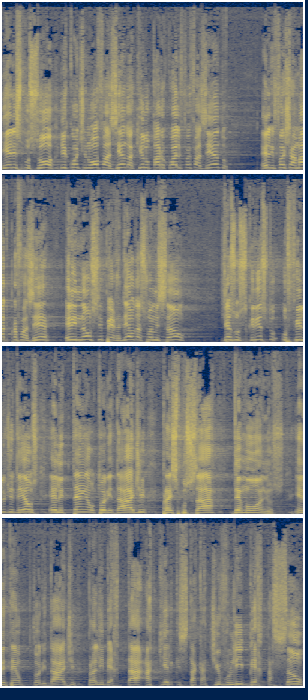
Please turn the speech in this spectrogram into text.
e ele expulsou e continuou fazendo aquilo para o qual ele foi fazendo. Ele foi chamado para fazer, ele não se perdeu da sua missão. Jesus Cristo, o Filho de Deus, ele tem autoridade para expulsar demônios, ele tem autoridade para libertar aquele que está cativo. Libertação,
